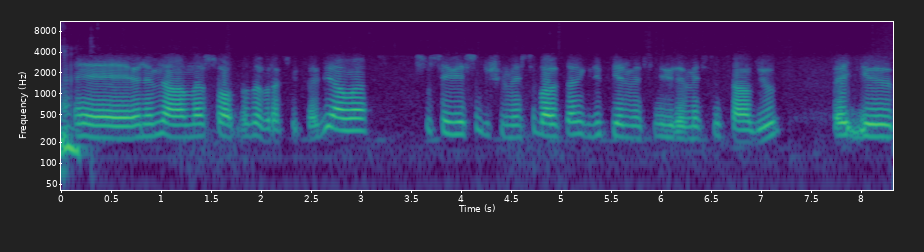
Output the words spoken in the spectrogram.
Evet. Ee, önemli alanlar su altında da bırakıyor tabii ama su seviyesini düşürmesi balıkların gidip gelmesini, üremesini sağlıyor. Ve e,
